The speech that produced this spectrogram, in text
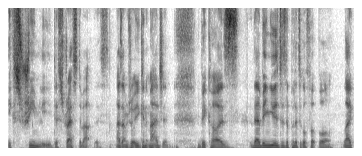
extremely distressed about this, as I'm sure you can imagine, because they're being used as a political football. Like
